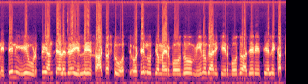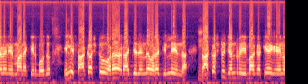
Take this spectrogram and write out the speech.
ನಿತಿನ್ ಈ ಉಡುಪಿ ಅಂತ ಹೇಳಿದ್ರೆ ಇಲ್ಲಿ ಸಾಕಷ್ಟು ಹೋಟೆಲ್ ಉದ್ಯಮ ಇರಬಹುದು ಮೀನುಗಾರಿಕೆ ಇರಬಹುದು ಅದೇ ರೀತಿಯಲ್ಲಿ ಕಟ್ಟಡ ನಿರ್ಮಾಣಕ್ಕೆ ಇರಬಹುದು ಇಲ್ಲಿ ಸಾಕಷ್ಟು ಹೊರ ರಾಜ್ಯದಿಂದ ಹೊರ ಜಿಲ್ಲೆಯಿಂದ ಸಾಕಷ್ಟು ಜನರು ಈ ಭಾಗಕ್ಕೆ ಏನು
